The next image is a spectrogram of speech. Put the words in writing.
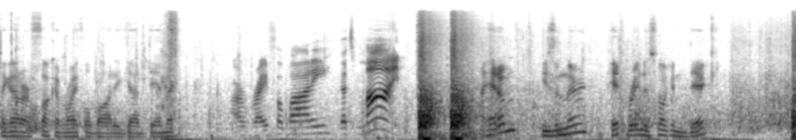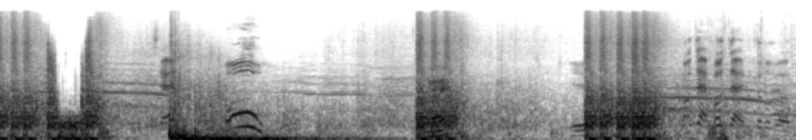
They got our fucking rifle body, god damn it. Our rifle body? That's mine. I hit him. He's in there. Hit right in his fucking dick. He's dead. Oh! Alright. Both dead. Both dead. Kill them both.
